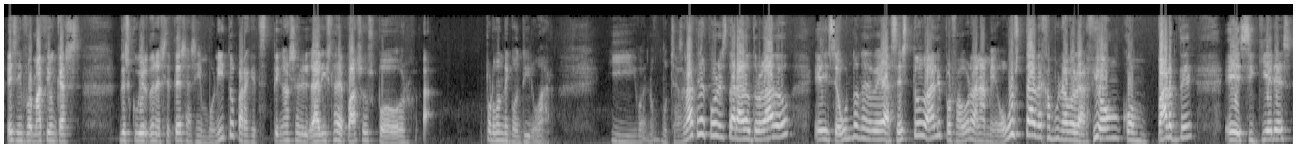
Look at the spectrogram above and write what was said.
esa información que has descubierto en ese test así en bonito para que tengas la lista de pasos por, por donde continuar. Y bueno, muchas gracias por estar al otro lado. Eh, según donde veas esto, ¿vale? Por favor, dale a me gusta, déjame una valoración, comparte. Eh, si quieres,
